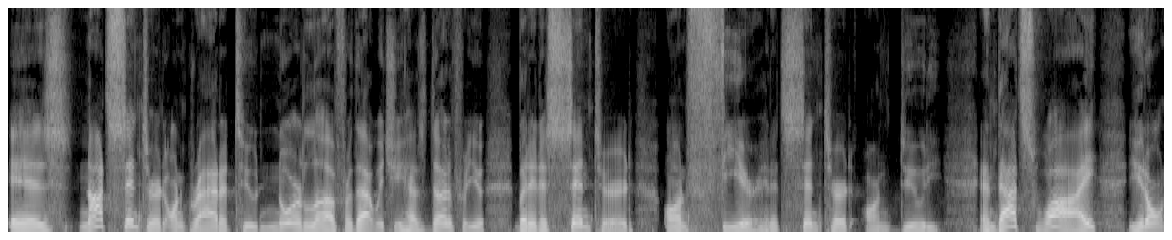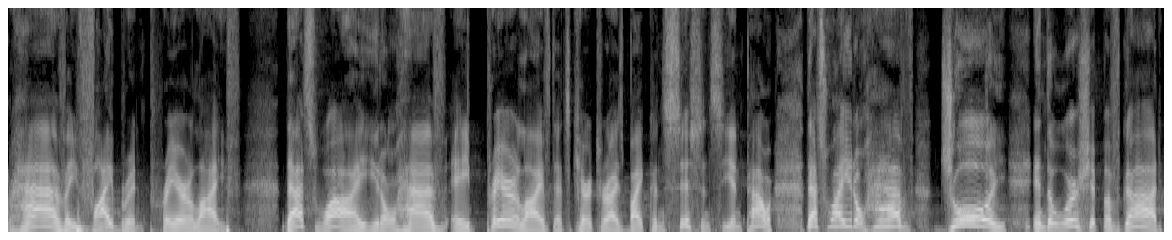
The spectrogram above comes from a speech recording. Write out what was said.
is not centered on gratitude nor love for that which He has done for you, but it is centered on fear and it's centered on duty. And that's why you don't have a vibrant prayer life. That's why you don't have a prayer life that's characterized by consistency and power. That's why you don't have joy in the worship of God.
